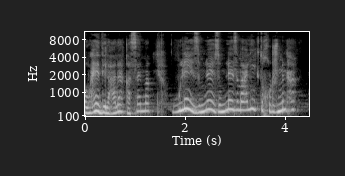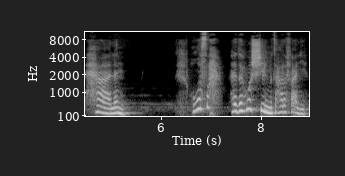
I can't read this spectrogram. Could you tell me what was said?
أو هذه العلاقة سامة ولازم لازم لازم عليك تخرج منها حالا. هو صح هذا هو الشيء المتعارف عليه.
